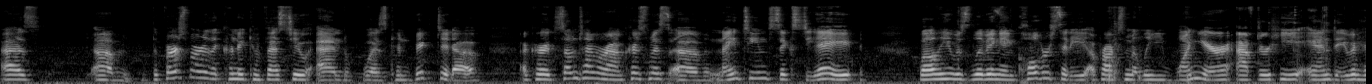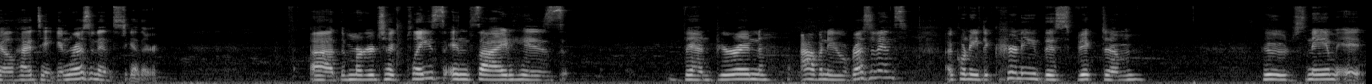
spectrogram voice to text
as um, the first murder that Kearney confessed to and was convicted of occurred sometime around Christmas of 1968 while he was living in Culver City approximately one year after he and David Hill had taken residence together. Uh, the murder took place inside his Van Buren Avenue residence. According to Kearney, this victim, whose name it,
